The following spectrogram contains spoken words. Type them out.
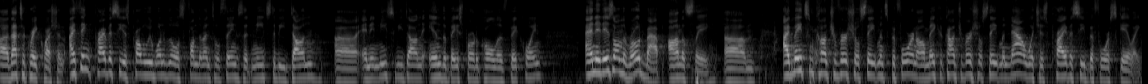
Uh, that's a great question. I think privacy is probably one of the most fundamental things that needs to be done, uh, and it needs to be done in the base protocol of Bitcoin. And it is on the roadmap, honestly. Um, I've made some controversial statements before, and I'll make a controversial statement now, which is privacy before scaling.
